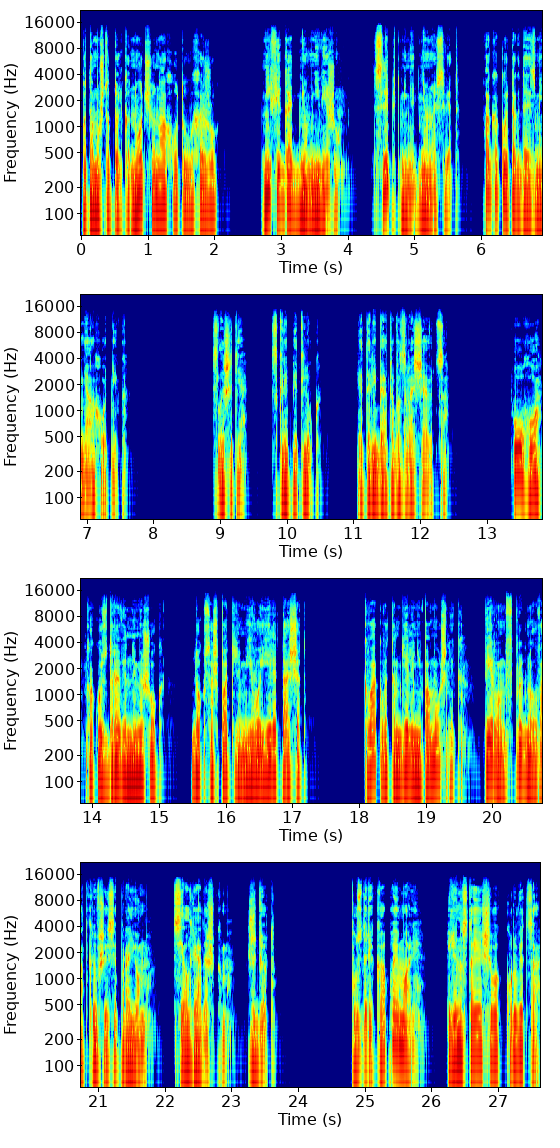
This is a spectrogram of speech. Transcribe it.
Потому что только ночью на охоту выхожу. Нифига днем не вижу. Слепит меня дневной свет. А какой тогда из меня охотник? Слышите? Скрипит люк. Это ребята возвращаются. Ого, какой здоровенный мешок! Док со шпателем его еле тащат. Квак в этом деле не помощник. Первым впрыгнул в открывшийся проем. Сел рядышком. Ждет. Пуздряка поймали? Или настоящего курвеца?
